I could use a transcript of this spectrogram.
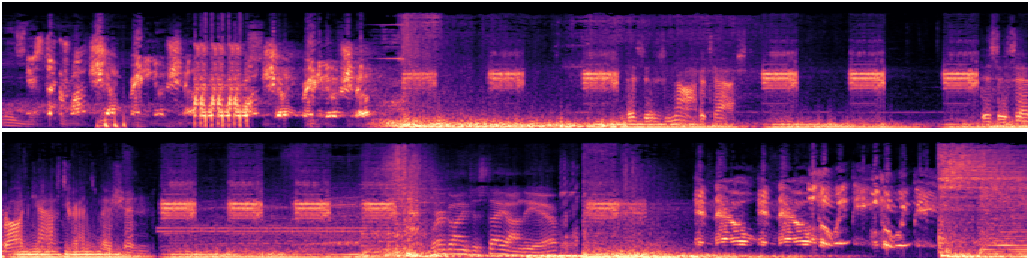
is the Crotch Shot Radio Show. Crotch Shot Radio Show. This is not a test. This is a broadcast transmission. We're going to stay on the air. And now, and now, the Whippy, the Whippy.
